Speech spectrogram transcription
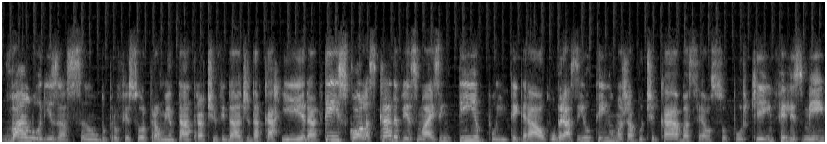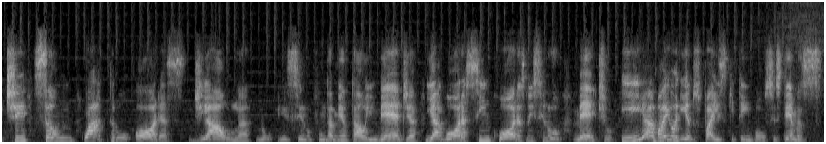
valorização do professor para aumentar a atratividade da carreira, ter escolas cada vez mais em tempo integral. O Brasil tem uma jabuticaba, Celso, porque infelizmente são quatro horas de aula no ensino fundamental em média e agora cinco horas no ensino médio. E a maioria dos países que têm bons sistemas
